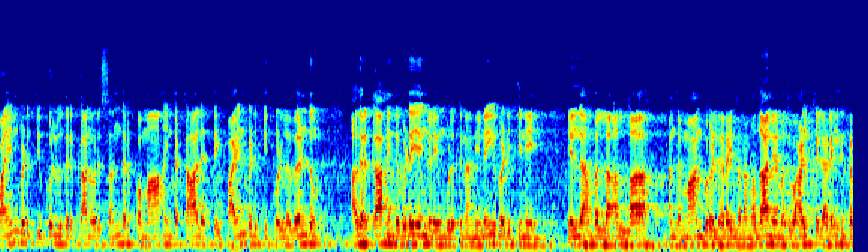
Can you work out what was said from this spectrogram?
பயன்படுத்திக் கொள்வதற்கான ஒரு சந்தர்ப்பமாக இந்த காலத்தை பயன்படுத்திக் கொள்ள வேண்டும். அதற்காக இந்த விடயங்களை உங்களுக்கு நான் நினைவுபடுத்தினேன். எல்லாம் வல்ல அல்லாஹ் அந்த மாண்புகள் நிறைந்த ரமதான் எமது வாழ்க்கையில் அடைகின்ற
